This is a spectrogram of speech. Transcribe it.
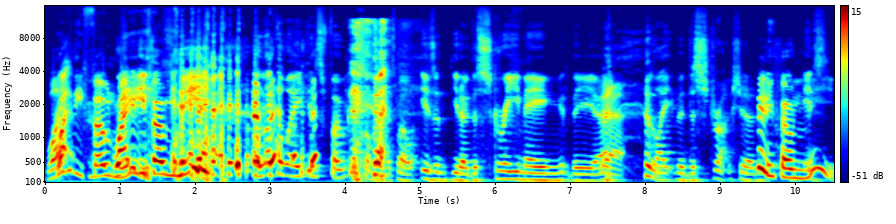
why Why- did he phone Why me? did he phone me? I love the way his focus on that as well isn't, you know, the screaming, the uh, Yeah. like the destruction. Why did he phone me?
